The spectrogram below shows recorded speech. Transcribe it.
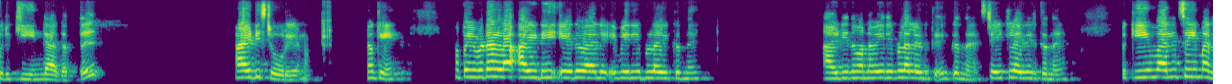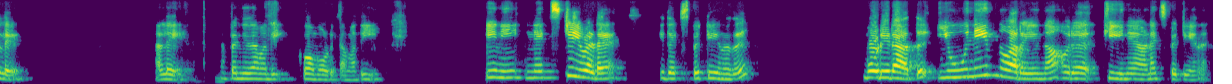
ഒരു കീന്റെ അകത്ത് ഐ ഡി സ്റ്റോർ ചെയ്യണം. ഓക്കെ അപ്പൊ ഇവിടെ ഉള്ള ഐ ഡി ഏത് വേരിയബിൾ ആയിരിക്കുന്നത് ഐ ഡി എന്ന് പറഞ്ഞ വേരിയബിൾ അല്ലേ ഇരിക്കുന്നത് സ്റ്റേറ്റിൽ എഴുതിയിരിക്കുന്നത് ഇപ്പൊ കീയും വാല്യൂ സെയിം അല്ലേ? അല്ലേ? അപ്പൊ എന്ത് ചെയ്താൽ മതി? കോമ കൊടുത്താൽ മതി. ഇനി നെക്സ്റ്റ് ഇവിടെ ഇത് എക്സ്പെക്ട് ചെയ്യുന്നത് ബോഡിയുടെ അകത്ത് യൂനെയിം എന്ന് പറയുന്ന ഒരു കീനെയാണ് എക്സ്പെക്ട് ചെയ്യുന്നത്.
